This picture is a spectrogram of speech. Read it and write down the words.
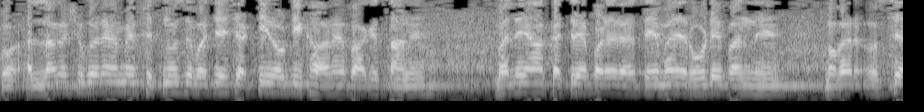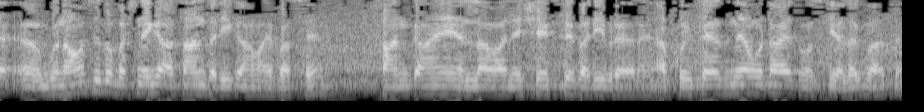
تو اللہ کا شکر ہے، ہمیں فتنوں سے بچے، چٹنی روٹی کھا رہے ہیں پاکستان میں۔ بھلے یہاں کچرے پڑے رہتے ہیں، بھلے روڈیں بند ہیں، مگر اس سے، گناہوں سے تو بچنے کا آسان طریقہ ہمارے پاس ہے۔ خان کا ہیں؟ اللہ والے شیخ سے قریب رہ رہے ہیں۔ اب کوئی فیض نہ اٹھائے تو اس کی الگ بات ہے۔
